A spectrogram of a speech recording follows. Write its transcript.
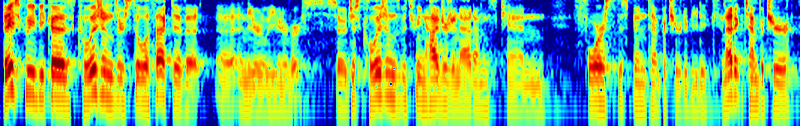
basically because collisions are still effective at, uh, in the early universe. So just collisions between hydrogen atoms can force the spin temperature to be the kinetic temperature,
